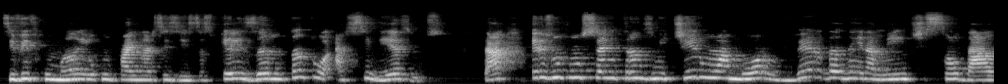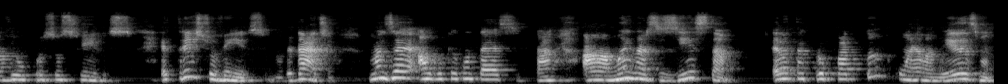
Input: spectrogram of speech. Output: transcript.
se vive com mãe ou com pai narcisistas, porque eles amam tanto a si mesmos, tá? Eles não conseguem transmitir um amor verdadeiramente saudável para os seus filhos. É triste ouvir isso, não é verdade? Mas é algo que acontece, tá? A mãe narcisista, ela está preocupada tanto com ela mesma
